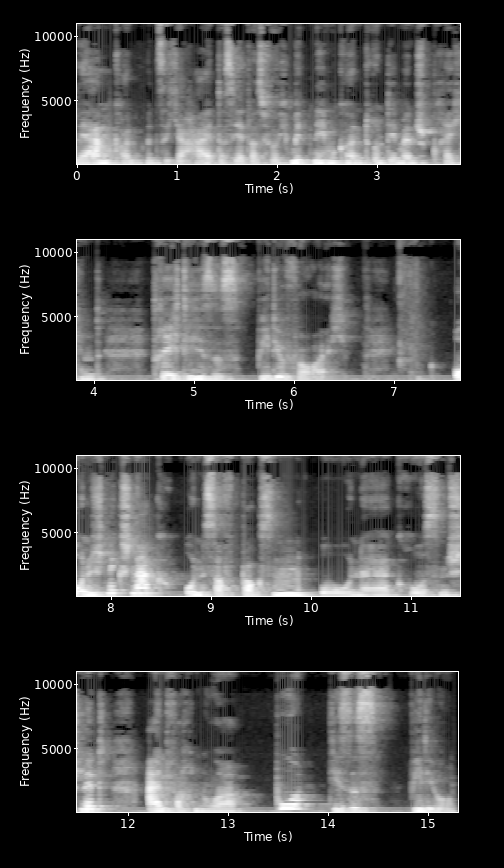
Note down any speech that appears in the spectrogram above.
lernen könnt mit Sicherheit, dass ihr etwas für euch mitnehmen könnt und dementsprechend drehe ich dieses Video für euch. Ohne Schnickschnack, ohne Softboxen, ohne großen Schnitt, einfach nur pur dieses Video.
